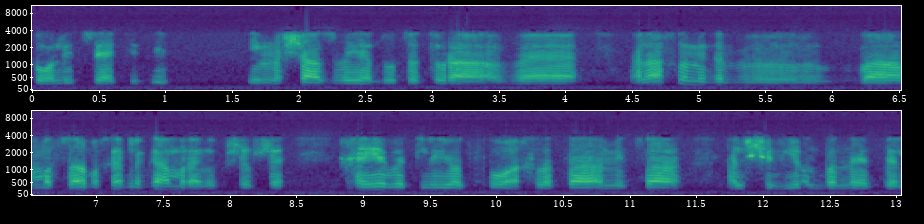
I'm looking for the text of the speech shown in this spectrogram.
קואליציה עתידית עם ש"ס ויהדות התורה, ואנחנו מדברים במצב אחר לגמרי, אני חושב שחייבת להיות פה החלטה אמיצה על שוויון בנטל,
